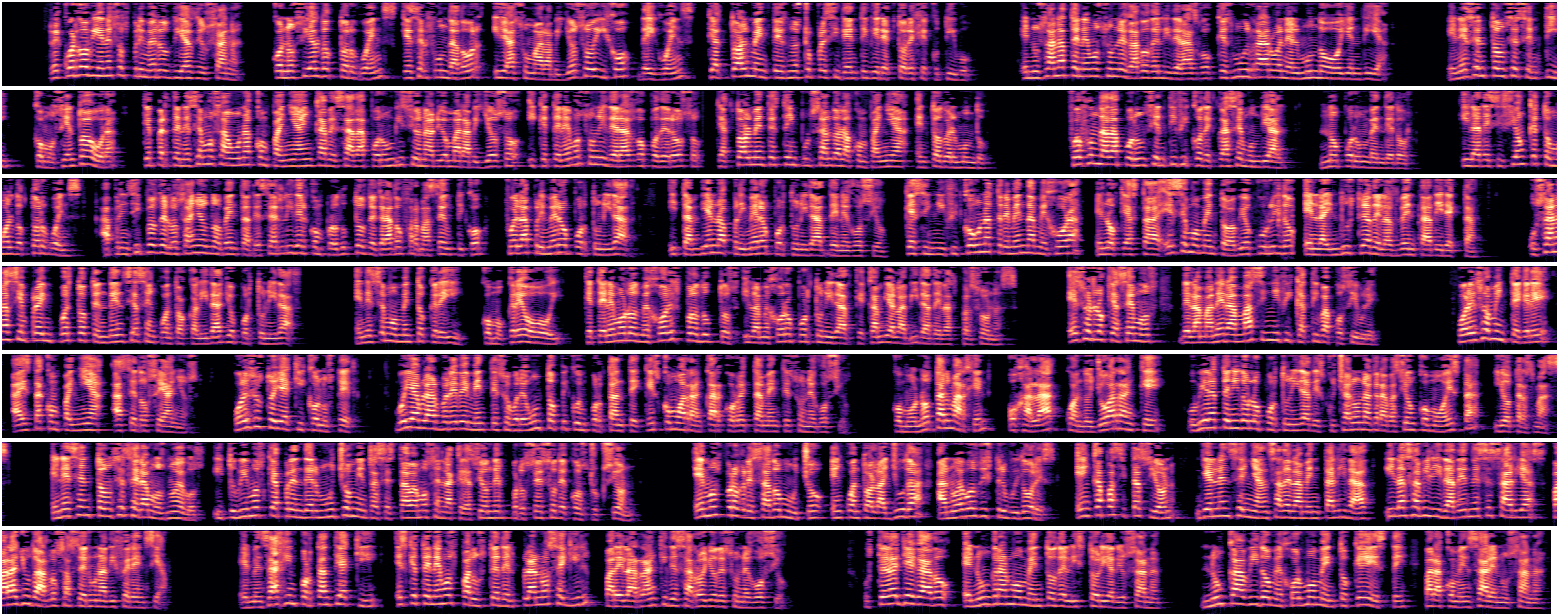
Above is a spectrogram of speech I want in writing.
Recuerdo bien esos primeros días de Usana, Conocí al doctor Wentz, que es el fundador, y a su maravilloso hijo, Dave Wentz, que actualmente es nuestro presidente y director ejecutivo. En Usana tenemos un legado de liderazgo que es muy raro en el mundo hoy en día. En ese entonces sentí, como siento ahora, que pertenecemos a una compañía encabezada por un visionario maravilloso y que tenemos un liderazgo poderoso que actualmente está impulsando a la compañía en todo el mundo. Fue fundada por un científico de clase mundial, no por un vendedor y la decisión que tomó el doctor Wentz a principios de los años 90 de ser líder con productos de grado farmacéutico fue la primera oportunidad y también la primera oportunidad de negocio, que significó una tremenda mejora en lo que hasta ese momento había ocurrido en la industria de las ventas directa. Usana siempre ha impuesto tendencias en cuanto a calidad y oportunidad. En ese momento creí, como creo hoy, que tenemos los mejores productos y la mejor oportunidad que cambia la vida de las personas. Eso es lo que hacemos de la manera más significativa posible. Por eso me integré a esta compañía hace 12 años. Por eso estoy aquí con usted. Voy a hablar brevemente sobre un tópico importante que es cómo arrancar correctamente su negocio. Como nota al margen, ojalá cuando yo arranqué hubiera tenido la oportunidad de escuchar una grabación como esta y otras más. En ese entonces éramos nuevos y tuvimos que aprender mucho mientras estábamos en la creación del proceso de construcción. Hemos progresado mucho en cuanto a la ayuda a nuevos distribuidores, en capacitación y en la enseñanza de la mentalidad y las habilidades necesarias para ayudarlos a hacer una diferencia. El mensaje importante aquí es que tenemos para usted el plano a seguir para el arranque y desarrollo de su negocio. Usted ha llegado en un gran momento de la historia de Usana. Nunca ha habido mejor momento que este para comenzar en Usana.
